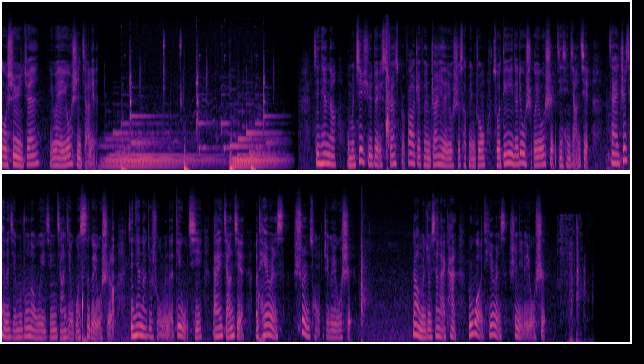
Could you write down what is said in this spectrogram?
我是雨娟，一位优势教练。今天呢，我们继续对 Strengths Profile 这份专业的优势测评中所定义的六十个优势进行讲解。在之前的节目中呢，我已经讲解过四个优势了。今天呢，就是我们的第五期，来讲解 Adherence 顺从这个优势。那我们就先来看，如果 Adherence 是你的优势。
